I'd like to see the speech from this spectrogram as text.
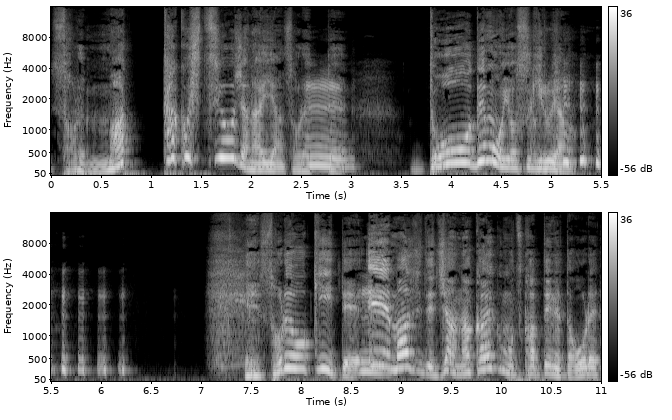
それ、全く必要じゃないやん、それって。うんどうでも良すぎるやん。え、それを聞いて、うんえーマジで、じゃあ中居くんも使ってんやったら、俺、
